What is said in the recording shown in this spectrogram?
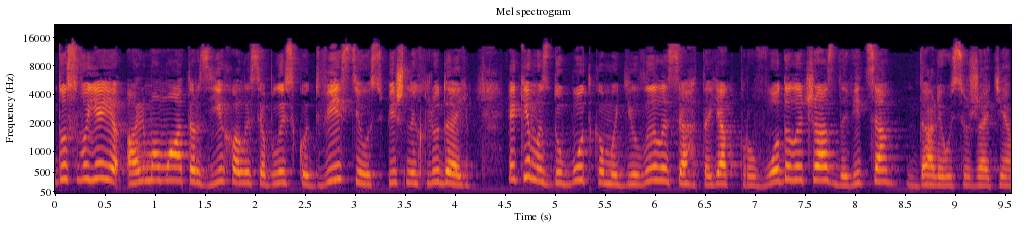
До своєї альма-матер з'їхалися близько 200 успішних людей. Якими здобутками ділилися та як проводили час, дивіться далі у сюжеті.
